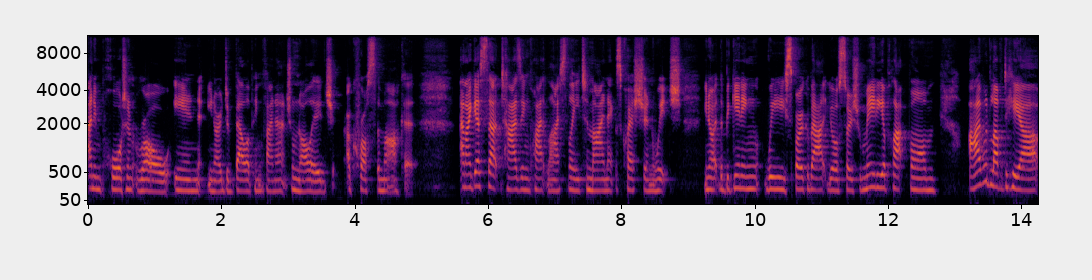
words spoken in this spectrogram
an important role in you know developing financial knowledge across the market. And I guess that ties in quite nicely to my next question, which, you know, at the beginning, we spoke about your social media platform. I would love to hear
